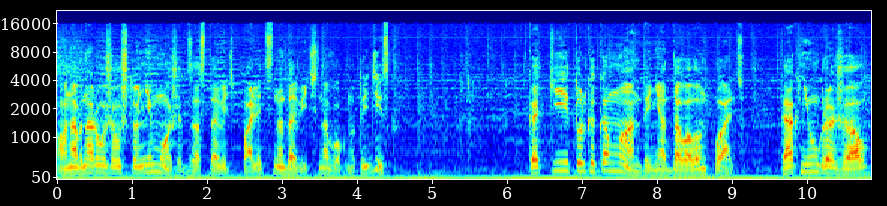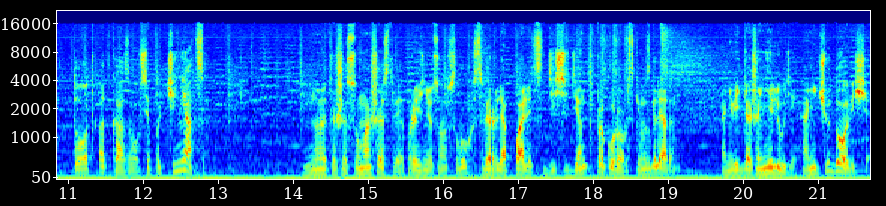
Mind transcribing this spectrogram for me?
Он обнаружил, что не может заставить палец надавить на вогнутый диск. Какие только команды не отдавал он пальцу. Как не угрожал, тот отказывался подчиняться. «Но это же сумасшествие», — произнес он вслух, сверля палец диссидент прокурорским взглядом. «Они ведь даже не люди, они чудовища».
